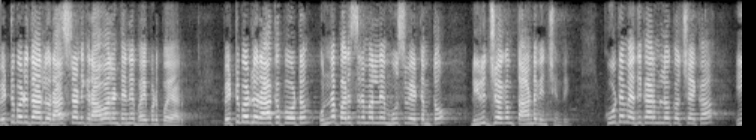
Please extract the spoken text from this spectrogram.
పెట్టుబడిదారులు రాష్ట్రానికి రావాలంటేనే భయపడిపోయారు. పెట్టుబడులు రాకపోవటం ఉన్న పరిశ్రమలనే మూసివేయటంతో నిరుద్యోగం తాండవించింది. కూటమి అధికారంలోకి వచ్చాక ఈ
